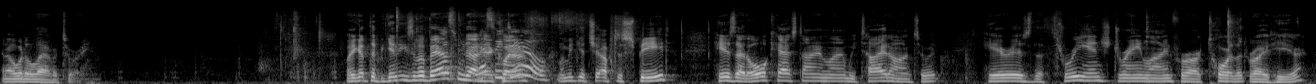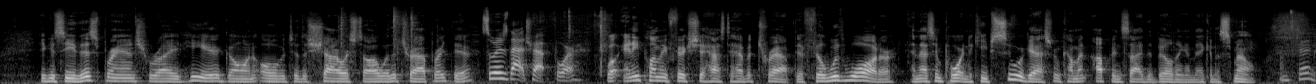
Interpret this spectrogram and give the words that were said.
and over to the lavatory. Well, you got the beginnings of a bathroom down Yes, here, we do. Let me get you up to speed. Here's that old cast iron line we tied onto it. Here is the three inch drain line for our toilet right here. You can see this branch right here going over to the shower stall with a trap right there. So what is that trap for? Well, any plumbing fixture has to have a trap. They're filled with water, and that's important to keep sewer gas from coming up inside the building and making a smell. Sounds good.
